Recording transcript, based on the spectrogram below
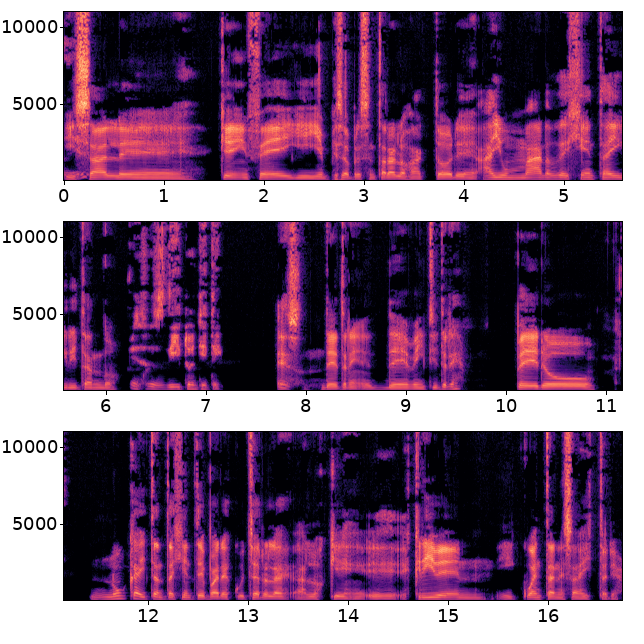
y sale Kevin Feige y empieza a presentar a los actores. Hay un mar de gente ahí gritando. Eso es D23. Eso, de, 23. Pero nunca hay tanta gente para escuchar a, los que eh, escriben y cuentan esas historias.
